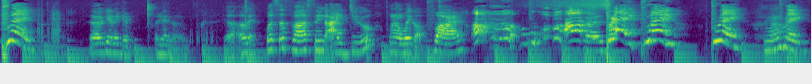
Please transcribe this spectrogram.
Pray. Again, again, again. again. Yeah. Okay. What's the first thing I do when I wake up? Five. Uh, uh, pray, pray, pray, Huh? pray.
